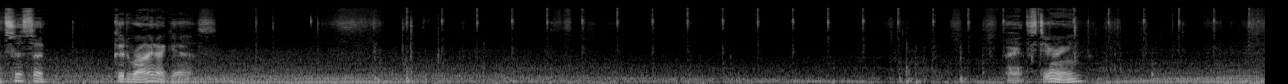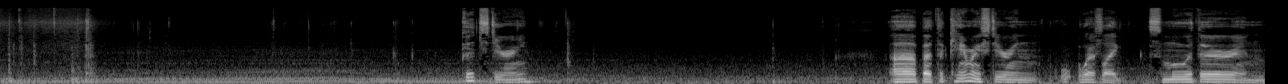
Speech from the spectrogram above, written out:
it's just a good ride, I guess. Alright, steering. good steering. Uh, but the Camry steering was like smoother and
